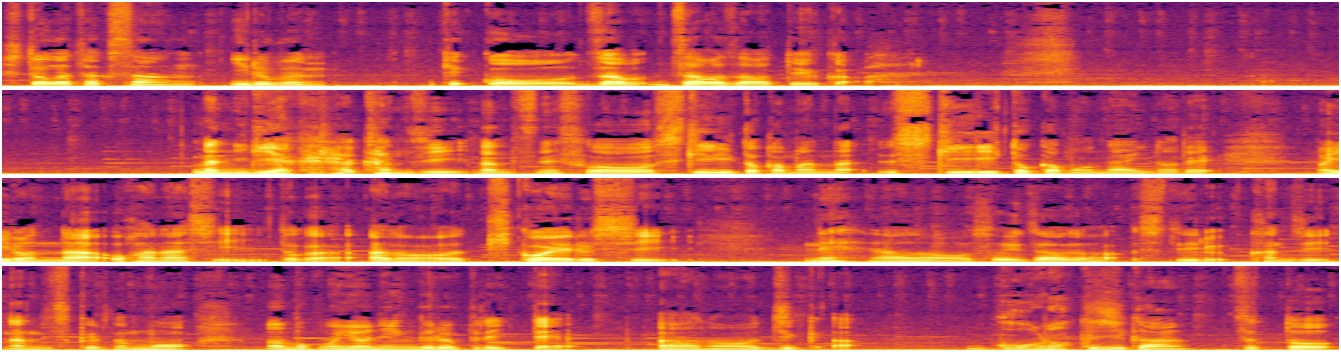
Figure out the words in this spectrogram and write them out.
人がたくさんいる分結構ざざわざわというかまあ賑やかな感じなんですね。そう仕切りとかもな仕切りとかもないので、まあ、いろんなお話とかあの聞こえるしね、あのそういうざわざわしている感じなんですけれども、まあ、僕も4人グループで行ってあのじ56時間？ずっと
